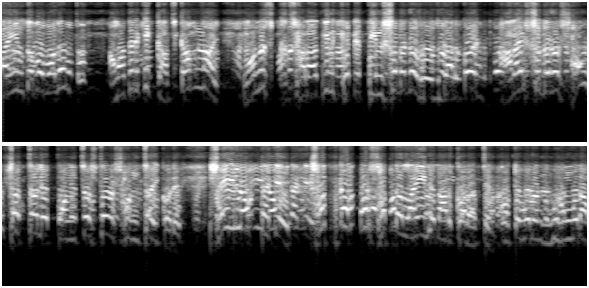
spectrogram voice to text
লাইন দেবো বলেন তো? আমাদের কি কাজ কাম নয়? মানুষ সারাদিন খেটে তিনশো টাকা রোজগার করে, আড়াইশো টাকা সংসার চালে, পঞ্চাশ টাকা সঞ্চয় করে। সেই লোকটাকে সপ্তাহ পর সপ্তাহ লাইনে দাঁড় করাচ্ছেন। কত বড় নোংরা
